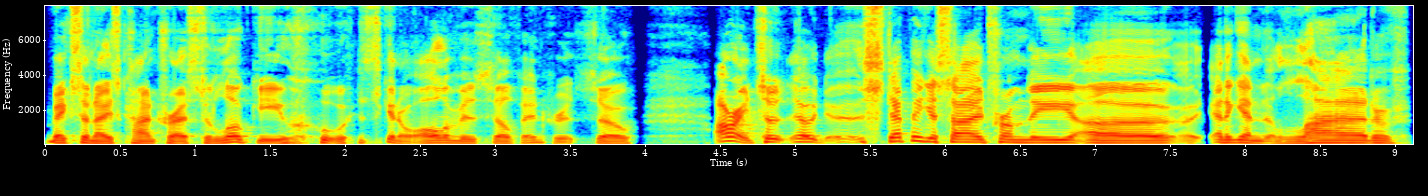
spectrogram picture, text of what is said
makes a nice contrast to Loki, who is, you know, all of his self interest. So, all right. So, uh, stepping aside from the, uh, and again, a lot of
